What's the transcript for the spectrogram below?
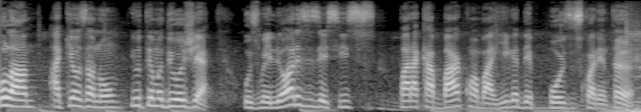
Olá, aqui é o Zanon e o tema de hoje é os melhores exercícios para acabar com a barriga depois dos 40 anos.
